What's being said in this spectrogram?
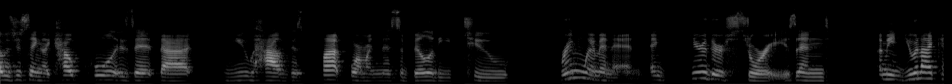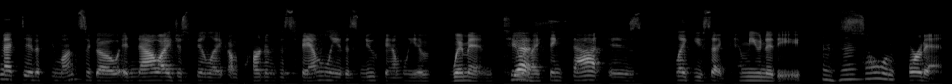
I was just saying, like, how cool is it that you have this platform and this ability to bring women in and hear their stories? And I mean, you and I connected a few months ago, and now I just feel like I'm part of this family, this new family of women too. And I think that is, like you said, community Mhm. so important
